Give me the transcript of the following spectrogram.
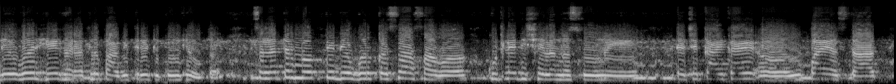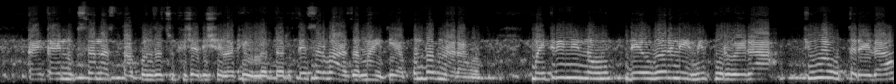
देवघर हे घरातलं पावित्र्य टिकून ठेवतं. चला तर मग ते देवघर कसं असावं? कुठल्या दिशेला नसू नये? त्याचे काय काय उपाय असतात? काय काय नुकसान असतं. आपण जर चुकीच्या दिशेला ठेवलं तर ते सर्व आज माहिती आपण बघणार आहोत. मैत्रिणींनो देवघर नेहमी पूर्वेला किंवा उत्तरेला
